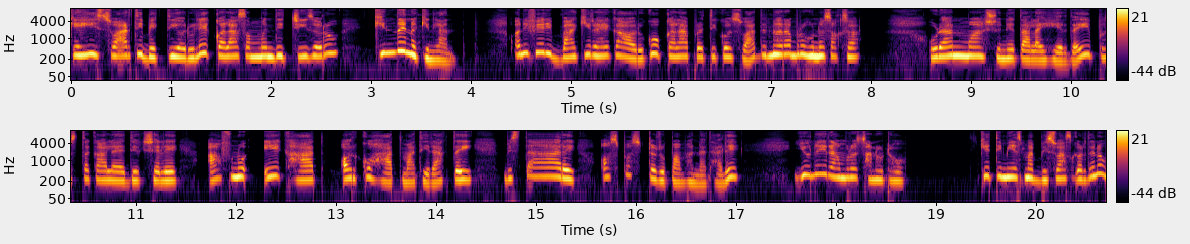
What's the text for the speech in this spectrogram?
केही स्वार्थी व्यक्तिहरूले कला सम्बन्धी चिजहरू किन्दै नकिन्लान्। अनि फेरि बाँकी रहेकाहरूको कलाप्रतिको स्वाद नराम्रो हुन सक्छ। उडानमा शून्यतालाई हेर्दै पुस्तकालय अध्यक्षले आफ्नो एक हात अर्को हातमाथि राख्दै बिस्तारै अस्पष्ट रूपमा भन्न थाले यो नै राम्रो छनौट हो। के तिमी यसमा विश्वास गर्दैनौ?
